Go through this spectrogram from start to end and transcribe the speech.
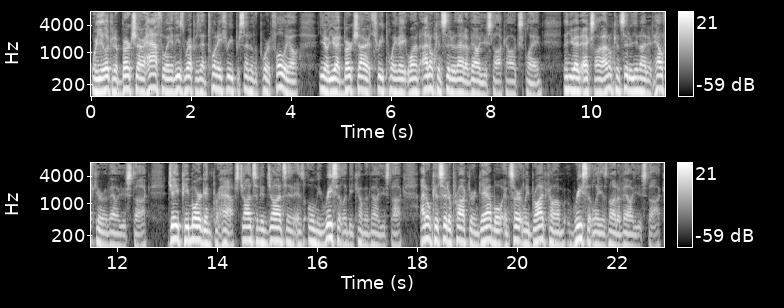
where you're looking at Berkshire Hathaway, and these represent 23% of the portfolio, you know, you had Berkshire at 3.81. I don't consider that a value stock. I'll explain. Then you had Exxon. I don't consider United Healthcare a value stock. J.P. Morgan, perhaps. Johnson & Johnson has only recently become a value stock. I don't consider Procter & Gamble, and certainly Broadcom recently is not a value stock.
